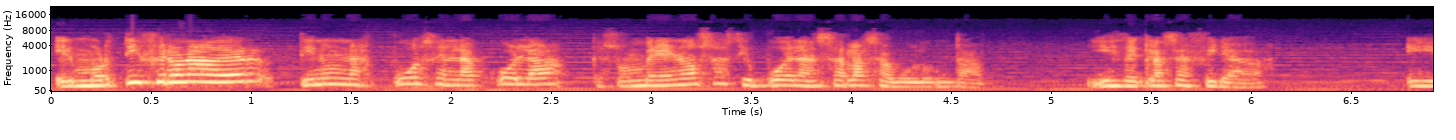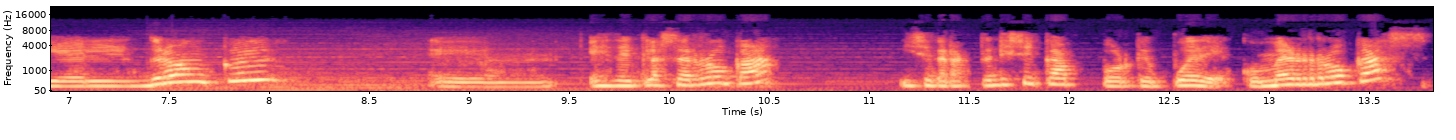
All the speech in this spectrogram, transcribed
El mortífero nader tiene unas púas en la cola que son venenosas y puede lanzarlas a voluntad. Y es de clase afilada. Y el gronkle eh, es de clase roca y se caracteriza porque puede comer rocas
